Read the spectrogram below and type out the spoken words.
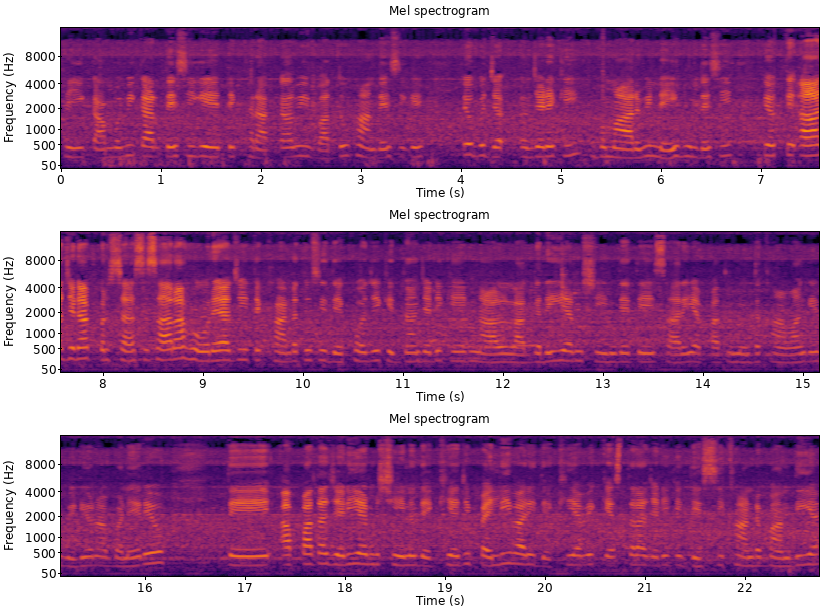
ਹੱਥੀਂ ਕੰਮ ਵੀ ਕਰਦੇ ਸੀਗੇ ਤੇ ਖੁਰਾਕਾਂ ਵੀ ਵਾਧੂ ਖਾਂਦੇ ਸੀਗੇ ਤੇ ਉਹ ਬਜ- ਜਿਹੜੇ ਕਿ ਬਿਮਾਰ ਵੀ ਨਹੀਂ ਹੁੰਦੇ ਸੀ ਕਿਉਂਕਿ ਆ ਜਿਹੜਾ ਪ੍ਰੋਸੈਸ ਸਾਰਾ ਹੋ ਰਿਹਾ ਜੀ ਤੇ ਖੰਡ ਤੁਸੀਂ ਦੇਖੋ ਜੀ ਕਿਦਾਂ ਜਿਹੜੀ ਕਿ ਨਾਲ ਲੱਗ ਰਹੀ ਹੈ ਮਸ਼ੀਨ ਦੇ ਤੇ ਸਾਰੀ ਆਪਾਂ ਤੁਹਾਨੂੰ ਦਿਖਾਵਾਂਗੇ, ਵੀਡੀਓ ਨਾਲ ਬਣੇ ਰਹੋ। ਤੇ ਆਪਾਂ ਤਾਂ ਜਿਹੜੀ ਇਹ ਮਸ਼ੀਨ ਦੇਖੀ ਹੈ ਜੀ, ਪਹਿਲੀ ਵਾਰੀ ਦੇਖੀ ਹੈ ਵੀ ਕਿਸ ਤਰ੍ਹਾਂ ਜਿਹੜੀ ਕਿ ਦੇਸੀ ਖੰਡ ਬਣਦੀ ਹੈ।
